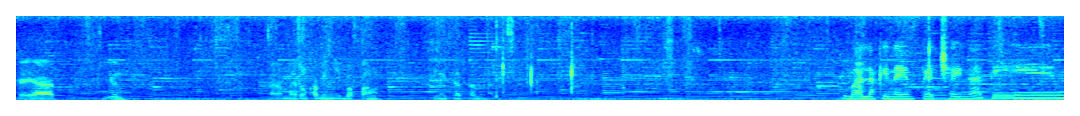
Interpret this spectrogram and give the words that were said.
Kaya, yun. Para meron kaming iba pang pinagtatamnan. Lumalaki na yung pechay natin.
